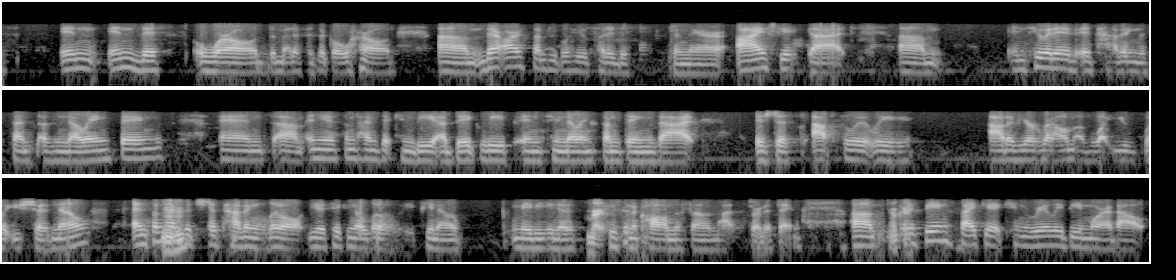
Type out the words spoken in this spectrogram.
in in this world, the metaphysical world, um, there are some people who put a distinction there. I feel that um, intuitive is having the sense of knowing things, and um, and you know sometimes it can be a big leap into knowing something that is just absolutely out of your realm of what you what you should know and sometimes mm-hmm. it's just having a little, you know, taking a little leap, you know, maybe you know right. who's going to call on the phone, that sort of thing. Um, okay. being psychic can really be more about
